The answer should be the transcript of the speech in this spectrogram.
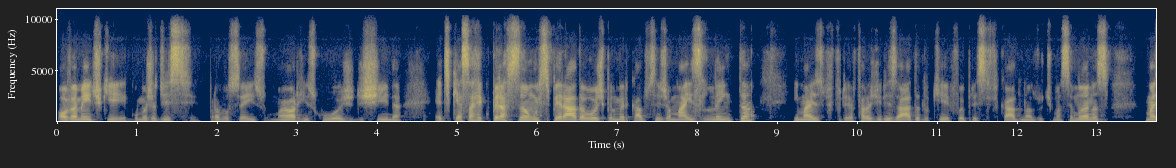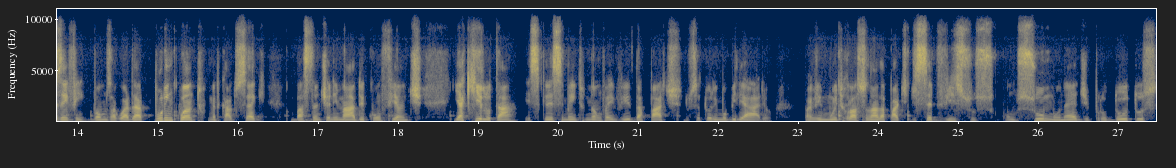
Obviamente que, como eu já disse para vocês, o maior risco hoje de China é de que essa recuperação esperada hoje pelo mercado seja mais lenta e mais fragilizada do que foi precificado nas últimas semanas. Mas, enfim, vamos aguardar. Por enquanto, o mercado segue bastante animado e confiante. E aquilo, tá? Esse crescimento não vai vir da parte do setor imobiliário, vai vir muito relacionado à parte de serviços, consumo né, de produtos,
